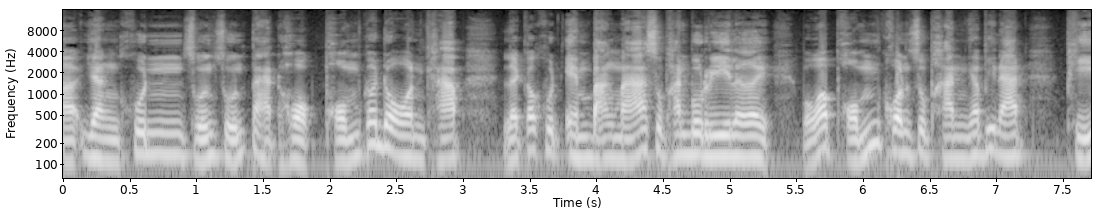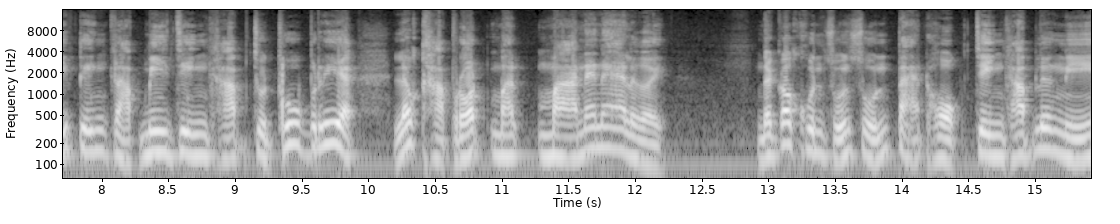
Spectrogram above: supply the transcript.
ออย่างคุณ 0086 ผมก็โดนครับ แล้วก็คุณเอ็มบางม้าสุพรรณบุรีเลย บอกว่าผมคนสุพรรณครับพี่นัทผีติงกลับมีจริงครับ จุดทูบเรียก แล้วขับรถมามาแน่ ๆ เลย แล้วก็คุณ 0086 จริงครับเรื่องนี้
